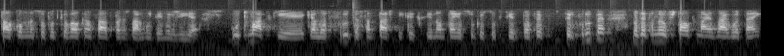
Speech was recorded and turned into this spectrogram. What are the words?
tal como na sopa de cavalo cansado, para nos dar muita energia. O tomate, que é aquela fruta fantástica que não tem açúcar suficiente para ser fruta, mas é também o vegetal que mais água tem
